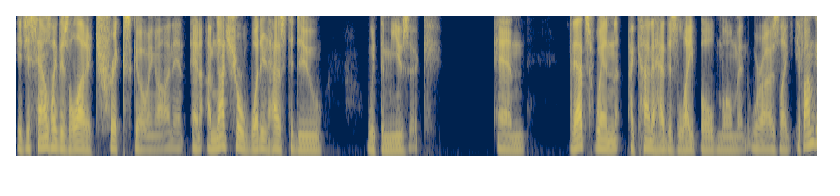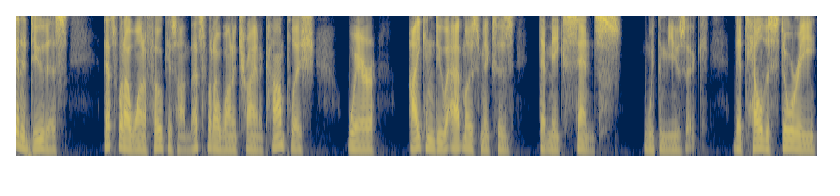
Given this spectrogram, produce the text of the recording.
it just sounds like there's a lot of tricks going on. And and I'm not sure what it has to do with the music. And that's when I kind of had this light bulb moment where I was like, if I'm gonna do this, that's what I want to focus on. That's what I want to try and accomplish, where I can do Atmos mixes that make sense with the music that tell the story,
